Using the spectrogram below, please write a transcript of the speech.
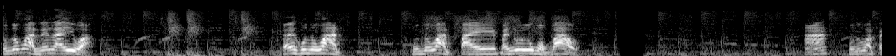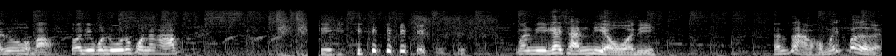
คุณสวัดได้อะไรอยู่อะ เฮ้ยคุณสวัสดิ์คุณสวัสดิ์ไปไปนู่นกับผมเปล่าฮะคุณสวัสดิ์ไปนู่นกับผมเปล่าสวัสดีคนดูทุกคนนะครับ มันมีแค่ชั้นเดียวอะดิ ชั้นสามเขาไม่เปิด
